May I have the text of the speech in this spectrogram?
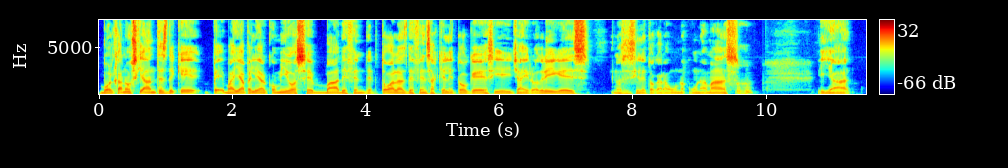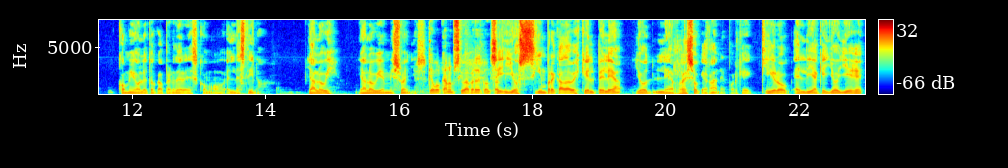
Volkanovski antes de que vaya a pelear conmigo se va a defender todas las defensas que le toque, si Jai Rodríguez, no sé si le tocará una, una más, y ya conmigo le toca perder, es como el destino. Ya lo vi, ya lo vi en mis sueños. Que Volkanovski va a perder contra Sí, yo siempre cada vez que él pelea, yo le rezo que gane, porque quiero el día que yo llegue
